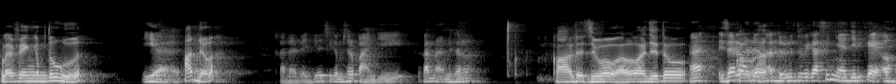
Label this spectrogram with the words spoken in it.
Live yang kamu tunggu. iya Ada kah? kan ada aja sih misalnya Panji kan misalnya Kalau ada juga, Wal. Wanji itu. Nah, ada, ada notifikasinya jadi kayak oh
